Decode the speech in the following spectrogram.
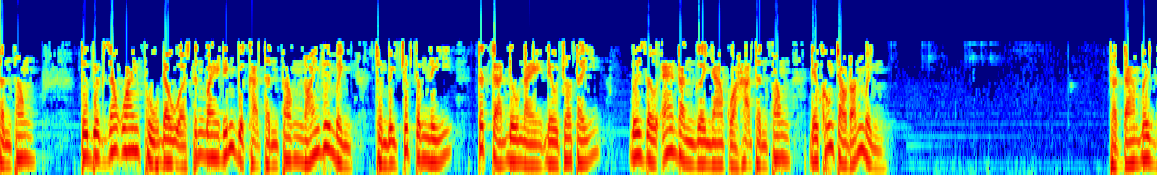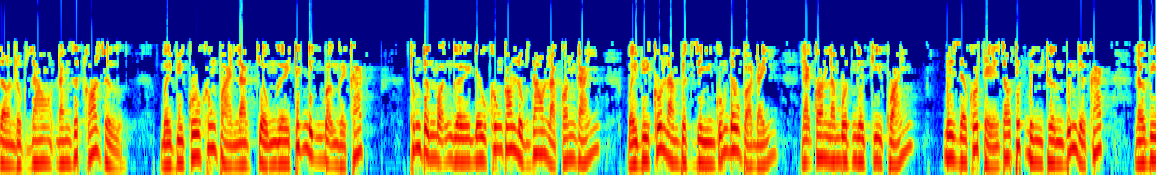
Thần Phong. Từ việc giao oai phủ đầu ở sân bay đến việc Hạ Thần Phong nói với mình Chuẩn bị chút tâm lý, Tất cả điều này đều cho thấy. Bây giờ e rằng người nhà của Hạ Thần Phong đều không chào đón mình. Thật ra bây giờ Lục Giao đang rất khó xử, Bởi vì cô không phải là kiểu người thích định bợ người khác. Thông thường mọi người đều không có lục giao là con gái, Bởi vì cô làm việc gì cũng đâu vào đấy, Lại còn là một người kỳ quái. Bây giờ có thể giao tiếp bình thường với người khác, Là vì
